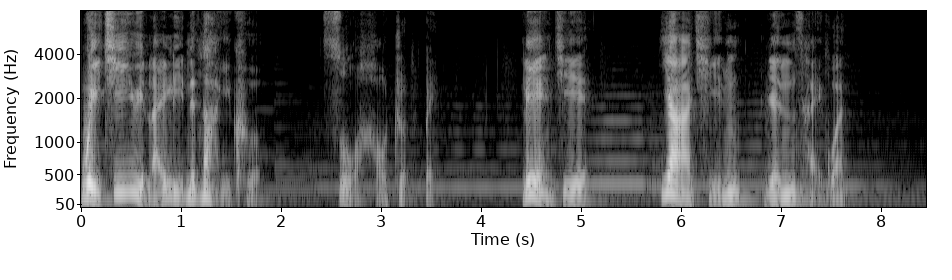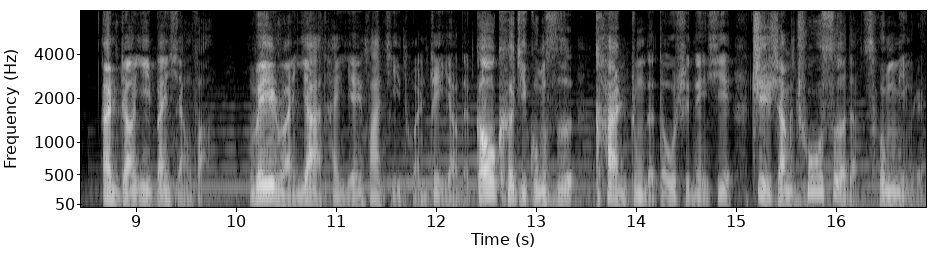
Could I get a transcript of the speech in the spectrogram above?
为机遇来临的那一刻做好准备。链接亚勤人才观。按照一般想法，微软亚太研发集团这样的高科技公司看重的都是那些智商出色的聪明人，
